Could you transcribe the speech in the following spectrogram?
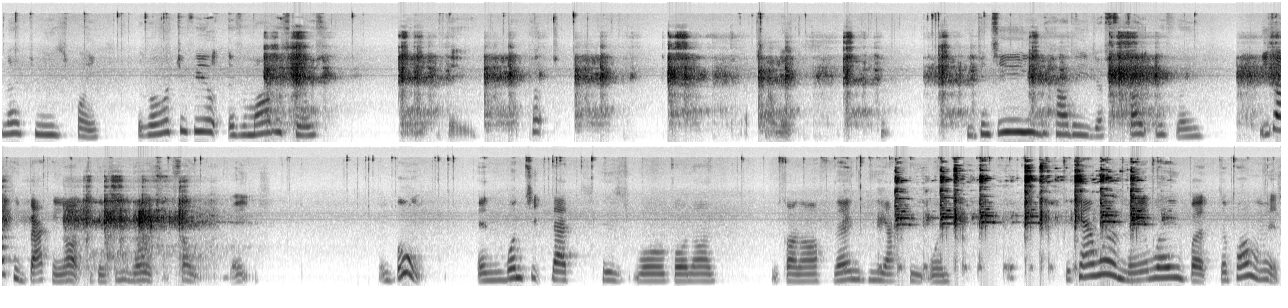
That means funny. If let you feel, if a mob is close, they You can see how they just fight with range. He's actually backing up because he knows he's fighting with range. And boom! And once it, that his roll going on, gone off, then he actually wins. They can win melee, but the problem is,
